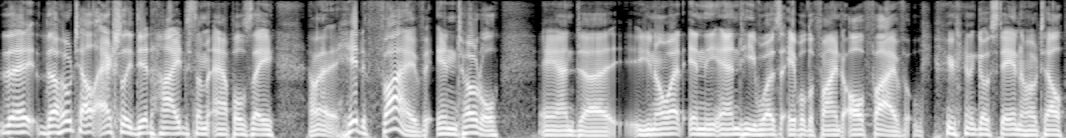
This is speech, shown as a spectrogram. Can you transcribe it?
the the hotel actually did hide some apples. They uh, hid five in total, and uh, you know what? In the end, he was able to find all five. You're going to go stay in a hotel,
